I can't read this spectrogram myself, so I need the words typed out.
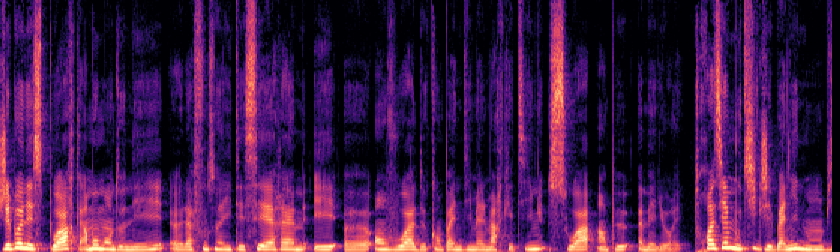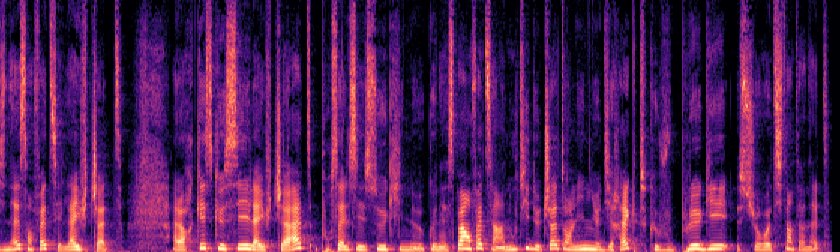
J'ai bon espoir qu'à un moment donné, euh, la fonctionnalité CRM et euh, envoi de campagne d'email marketing soit un peu améliorée. Troisième outil que j'ai banni de mon business, en fait, c'est LiveChat. Alors, qu'est-ce que c'est LiveChat Pour celles et ceux qui ne connaissent pas, en fait, c'est un outil de chat en ligne direct que vous pluguez sur votre site internet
